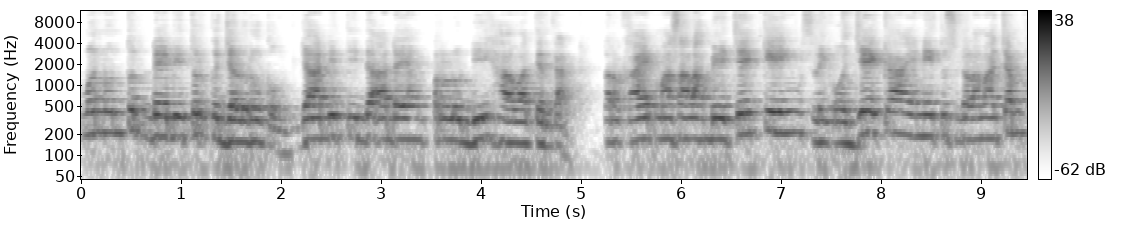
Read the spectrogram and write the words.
menuntut debitur ke jalur hukum. Jadi tidak ada yang perlu dikhawatirkan. Terkait masalah B-checking, slik OJK, ini itu segala macam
